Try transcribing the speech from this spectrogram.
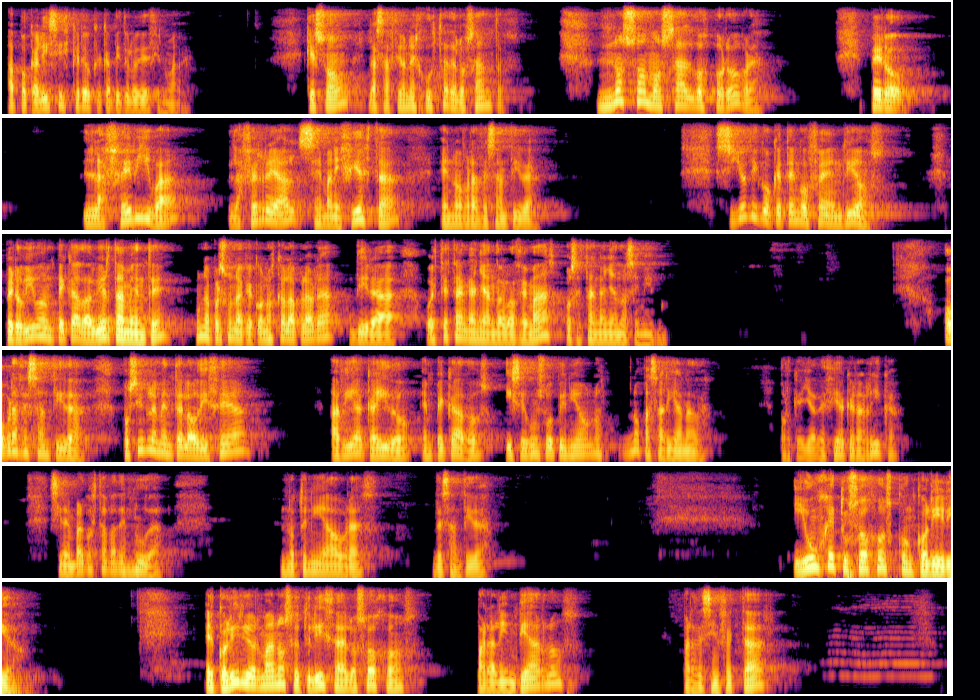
Apocalipsis creo que capítulo 19. Que son las acciones justas de los santos. No somos salvos por obra, pero la fe viva, la fe real, se manifiesta en obras de santidad. Si yo digo que tengo fe en Dios, pero vivo en pecado abiertamente, una persona que conozca la palabra dirá, o este está engañando a los demás o se está engañando a sí mismo. Obras de santidad. Posiblemente la Odisea había caído en pecados y según su opinión no, pasaría nada, porque ella decía que era rica. Sin embargo, estaba desnuda, no tenía obras de santidad. Y unge tus ojos con colirio. El colirio, hermano, se utiliza en los ojos para limpiarlos, para desinfectar.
